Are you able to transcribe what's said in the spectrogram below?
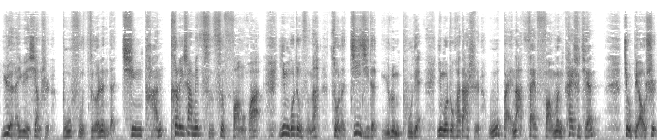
越来越像是不负责任的轻谈。特蕾莎梅此次访华，英国政府呢做了积极的舆论铺垫。英国驻华大使伍百纳在访问开始前就表示，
